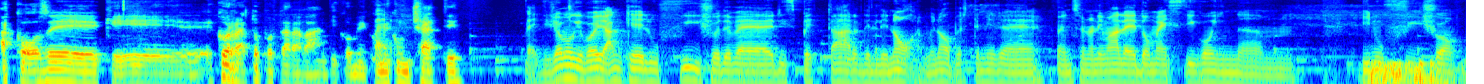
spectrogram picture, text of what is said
a cose che è corretto portare avanti come, come concetti. Beh, diciamo che poi anche l'ufficio deve rispettare delle norme, no? Per tenere, penso, un animale domestico in, ehm, in ufficio.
